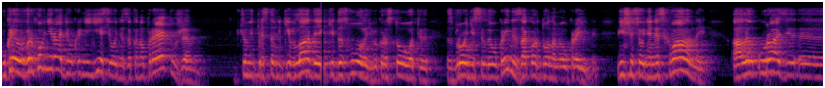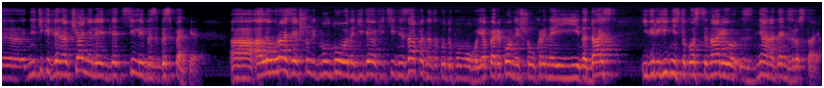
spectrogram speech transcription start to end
В Верховній Раді України є сьогодні законопроект уже. Причому від представників влади, які дозволить використовувати Збройні Сили України за кордонами України. Він ще сьогодні не схвалений, але у разі е, не тільки для навчання, але й для цілей без, безпеки. Але у разі, якщо від Молдови надійде офіційний запит на таку допомогу, я переконаний, що Україна її надасть, і вірогідність такого сценарію з дня на день зростає.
